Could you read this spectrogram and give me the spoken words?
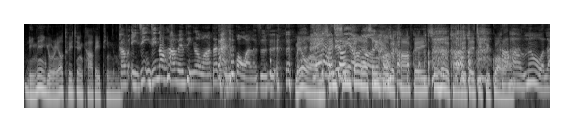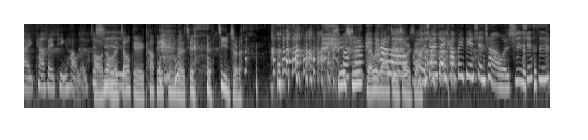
里面有人要推荐咖啡厅的吗？咖啡已经已经到咖啡厅了吗？大家已经逛完了。是不是？没有啊，我们先先当然要先喝个咖啡，先喝个咖啡再继续逛啊。好，好，那我来咖啡厅好了。就是、好，那我们交给咖啡厅的这记者，歇思来为大家介绍一下。我现在在咖啡店现场，我是歇思。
